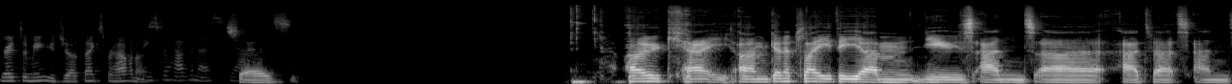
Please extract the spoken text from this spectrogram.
Great to meet you, Joe. Thanks for having us. Thanks for having us. Yeah. Cheers. Okay, I'm going to play the um, news and uh, adverts and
